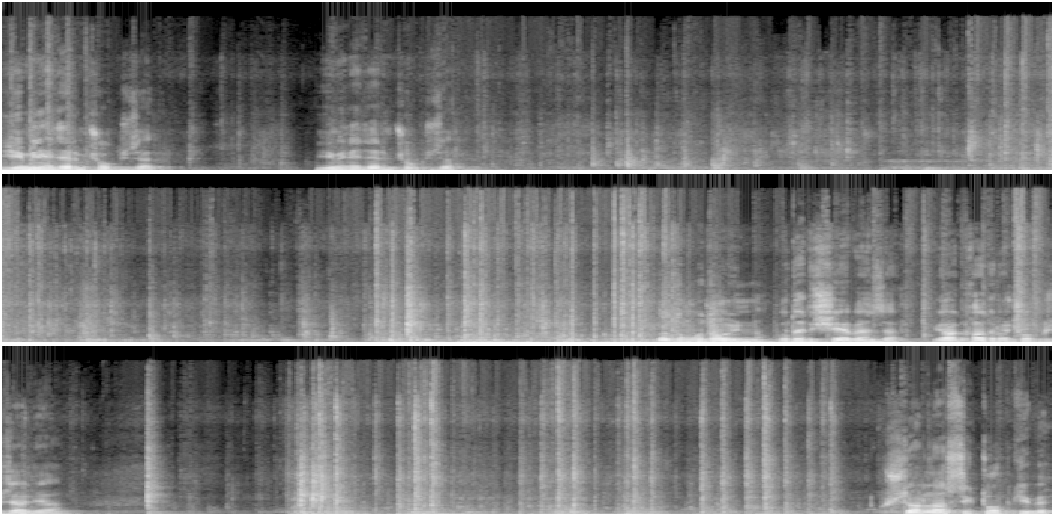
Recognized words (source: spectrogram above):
Yemin ederim çok güzel. Yemin ederim çok güzel. Bakın bu da oyunlu. Bu da dişiye benzer. Ya kadro çok güzel ya. Kuşlar lastik top gibi.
